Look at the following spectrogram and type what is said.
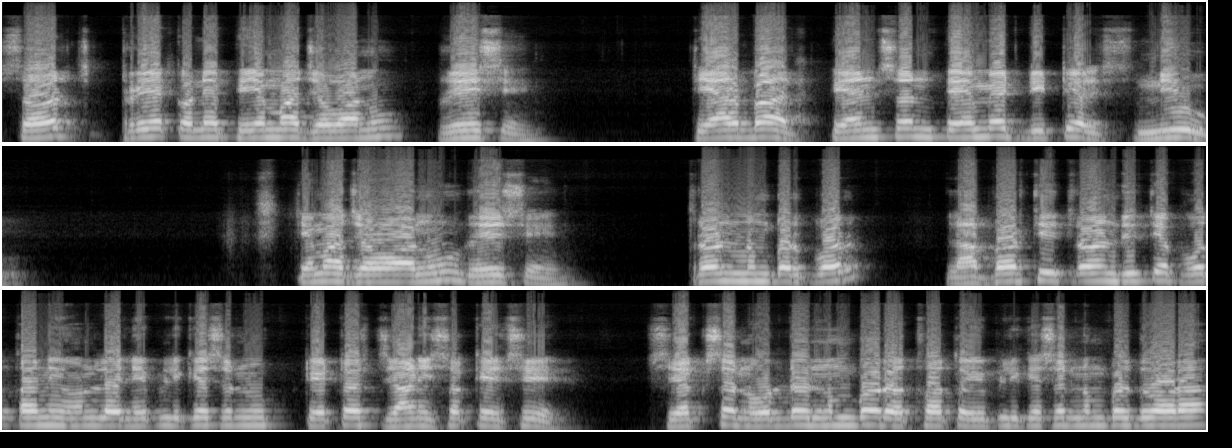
સર્ચ ટ્રેક અને પેમાં જવાનું રહેશે. ત્યારબાદ પેન્શન પેમેન્ટ ડિટેલ્સ ન્યૂ તેમાં જવાનું રહેશે. ત્રણ નંબર પર લાભાર્થી ત્રણ રીતે પોતાની ઓનલાઈન એપ્લિકેશનનું સ્ટેટસ જાણી શકે છે. સેક્શન ઓર્ડર નંબર અથવા તો એપ્લિકેશન નંબર દ્વારા.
